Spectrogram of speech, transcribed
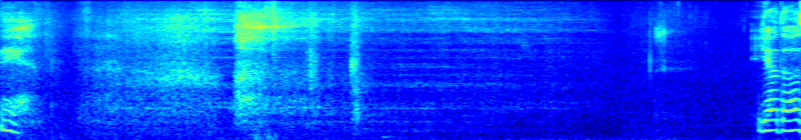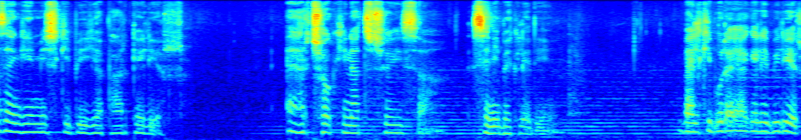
İyi. Ya daha zenginmiş gibi yapar gelir. Eğer çok inatçıysa seni beklediğin. Belki buraya gelebilir.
